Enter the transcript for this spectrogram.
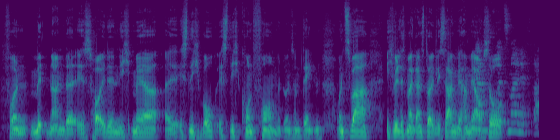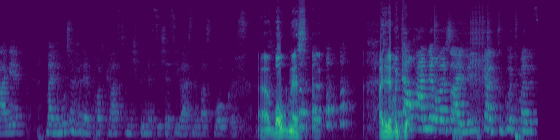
von Miteinander ist heute nicht mehr, äh, ist nicht woke, ist nicht konform mit unserem Denken. Und zwar, ich will das mal ganz deutlich sagen, wir haben ja, ja auch so... Kurz mal eine Frage. Meine Mutter hört den Podcast und ich bin mir sicher, sie weiß nicht, was woke ist. Äh, Wokeness... Äh, also der und auch andere wahrscheinlich. Kannst du kurz mal das,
